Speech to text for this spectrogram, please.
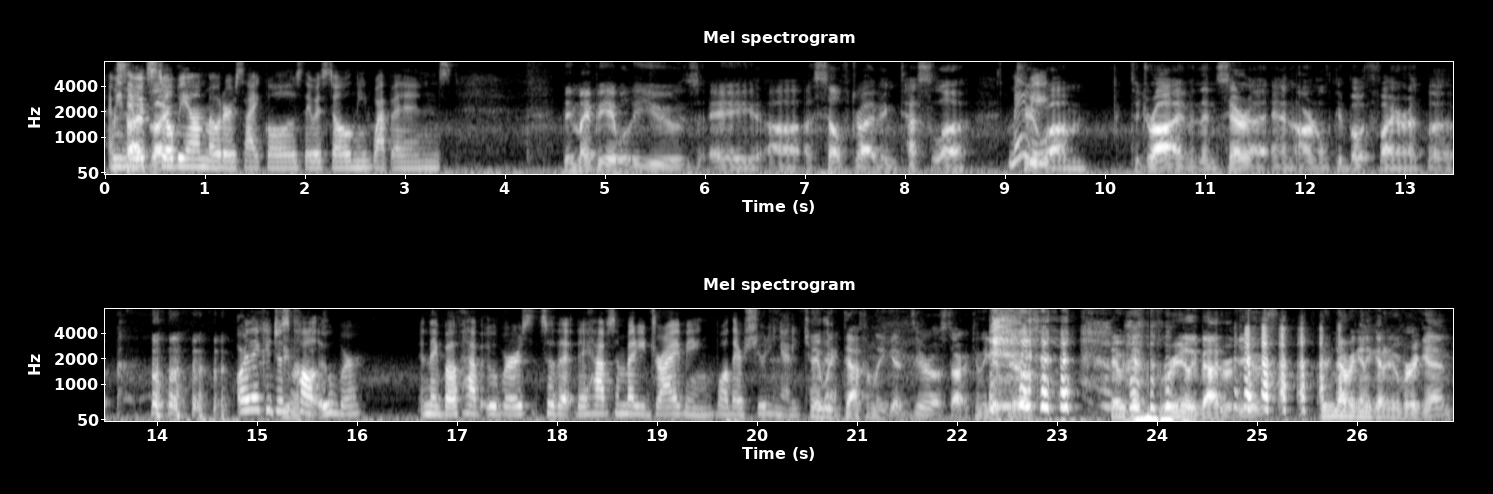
I mean, they would still like- be on motorcycles. They would still need weapons. They might be able to use a uh, a self driving Tesla Maybe. to um to drive, and then Sarah and Arnold could both fire at the. Or they could just Demon call Tesla. Uber. And they both have Ubers so that they have somebody driving while they're shooting at each They other. They would definitely get zero star. Can they get zero? they would get really bad reviews. They're never gonna get an Uber again.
